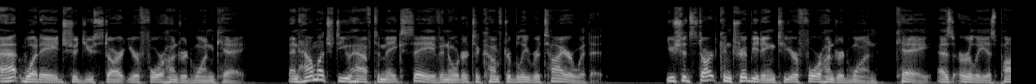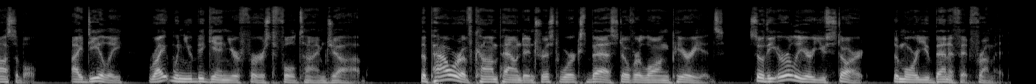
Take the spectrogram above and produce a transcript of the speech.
At what age should you start your 401k? And how much do you have to make save in order to comfortably retire with it? You should start contributing to your 401k as early as possible, ideally right when you begin your first full-time job. The power of compound interest works best over long periods, so the earlier you start, the more you benefit from it.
